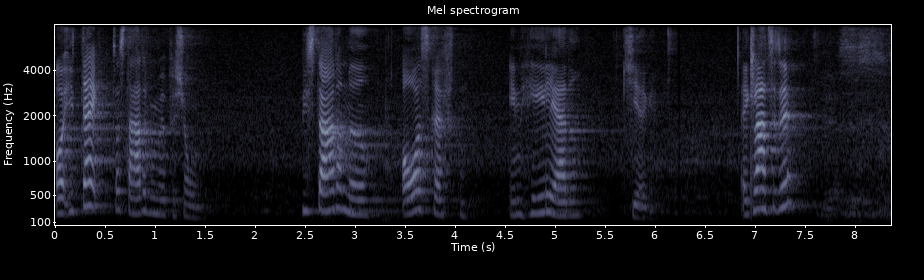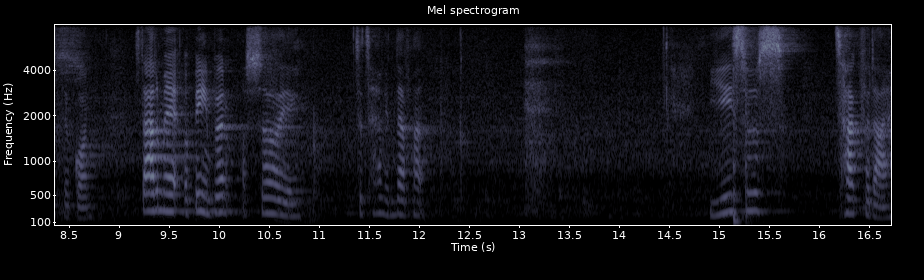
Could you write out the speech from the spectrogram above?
Og i dag, der starter vi med passion. Vi starter med overskriften En helhjertet kirke. Er I klar til det? Det er godt. Starter med at bede en bøn, og så, øh, så tager vi den derfra. Jesus, tak for dig.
